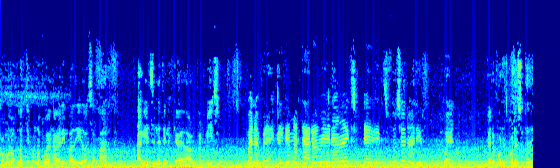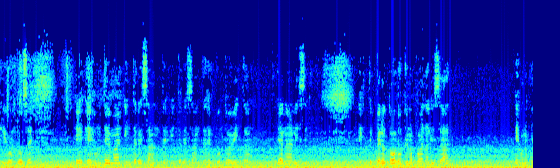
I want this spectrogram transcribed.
¿cómo los tipos no pueden haber invadido esa parte? A alguien se le tiene que haber dado el permiso. Bueno, pero es que el que mataron era ex, funcionario. Bueno, pero por, por eso te digo, entonces eh, es un tema interesante, interesante desde el punto de vista de análisis, este, pero todo lo que uno puede analizar es una especulación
